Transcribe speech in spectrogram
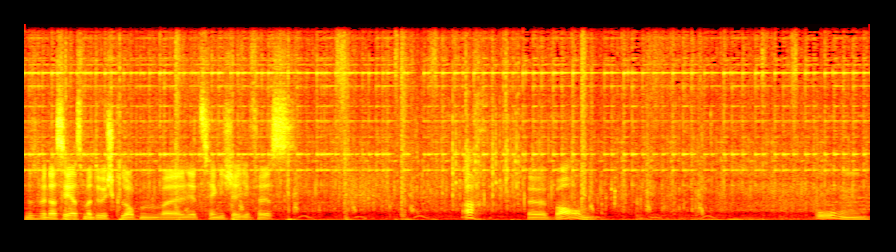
Jetzt müssen wir das hier erstmal durchkloppen, weil jetzt hänge ich ja hier fest. Ach, äh, Baum. Bogen.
